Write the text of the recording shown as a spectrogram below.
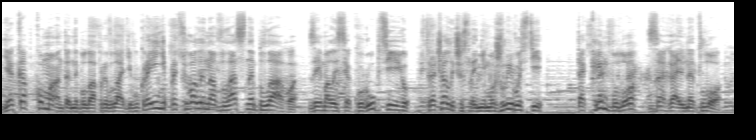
яка б команда не була при владі в Україні, працювали на власне благо, займалися корупцією, втрачали численні можливості. Таким було загальне тло.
